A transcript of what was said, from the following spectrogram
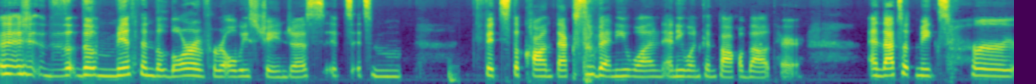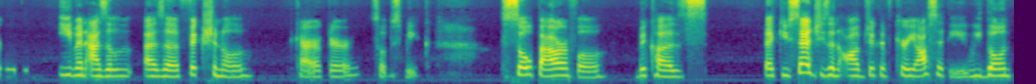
uh, the, the myth and the lore of her always changes it's it's fits the context of anyone. Anyone can talk about her. And that's what makes her even as a as a fictional character, so to speak, so powerful because like you said, she's an object of curiosity. We don't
